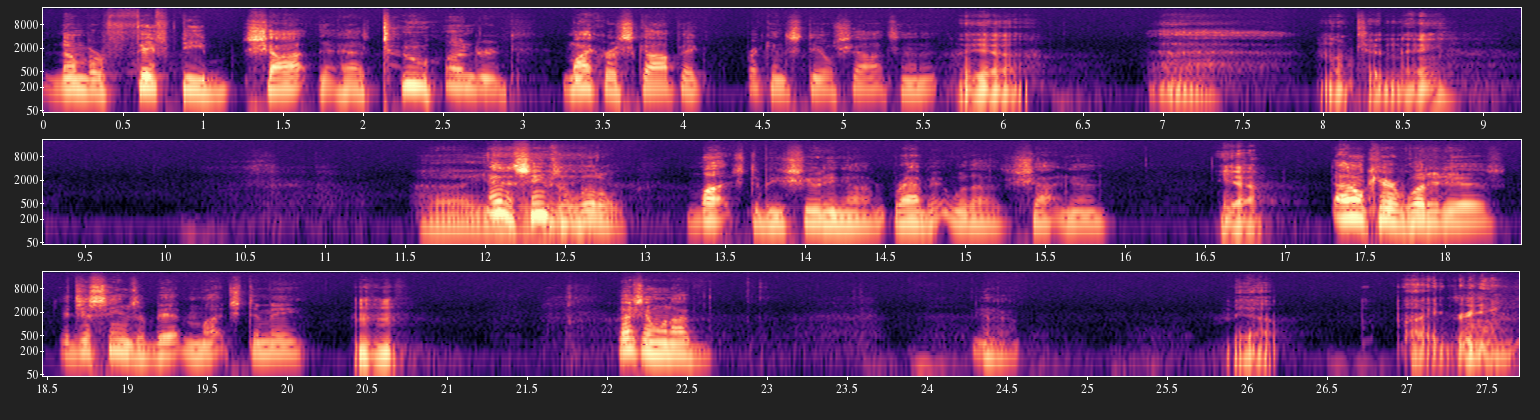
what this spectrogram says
number 50 shot that has 200 microscopic freaking steel shots in it. Yeah. no kidding, eh? Uh, yeah, and it seems yeah. a little much to be shooting a rabbit with a shotgun. Yeah. I don't care what it is. It just seems a bit much to me, Mm-hmm. especially when I, you know, Yeah. I agree. um,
